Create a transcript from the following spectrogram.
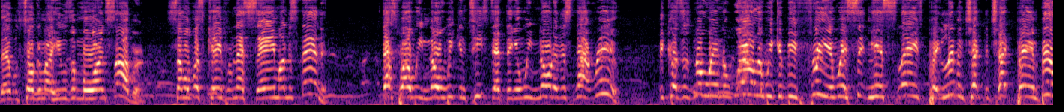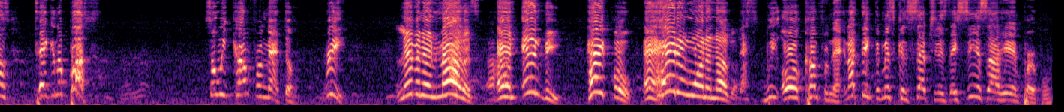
that was talking about he was a Moor and sovereign. Some of us came from that same understanding. That's why we know we can teach that thing and we know that it's not real. Because there's nowhere in the world that we can be free and we're sitting here slaves, pay, living check to check, paying bills, taking a bus. So we come from that though. Read. living in malice and envy, hateful and hating one another. That's we all come from that. And I think the misconception is they see us out here in purple,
